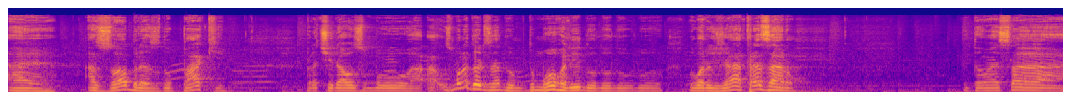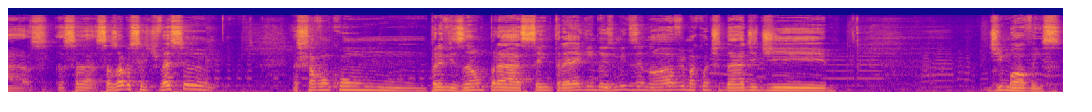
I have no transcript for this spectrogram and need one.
é, as obras do PAC para tirar os, os moradores né, do, do morro ali do, do, do, do Guarujá atrasaram. Então essa, essa, essas obras, se tivessem. estavam com previsão para ser entregue em 2019 uma quantidade de, de imóveis.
